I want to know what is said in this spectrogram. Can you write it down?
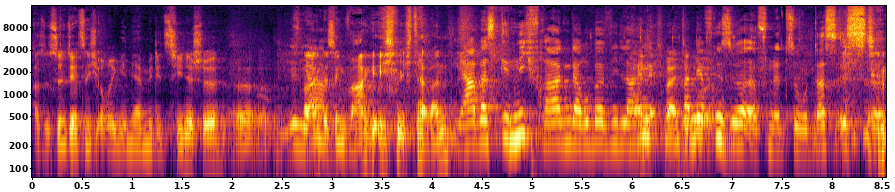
Also es sind jetzt nicht originär medizinische äh, Fragen, ja. deswegen wage ich mich daran. Ja, aber es gehen nicht Fragen darüber, wie lange Nein, wann nur, der Friseur öffnet. So, das ist. Äh,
